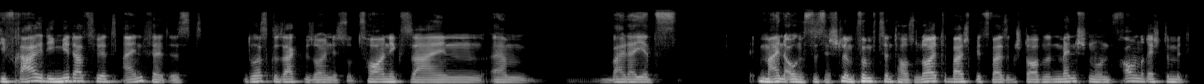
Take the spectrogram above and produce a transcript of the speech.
Die Frage, die mir dazu jetzt einfällt, ist, du hast gesagt, wir sollen nicht so zornig sein, ähm, weil da jetzt, in meinen Augen ist das ja schlimm, 15.000 Leute beispielsweise gestorben sind, Menschen und Frauenrechte mit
